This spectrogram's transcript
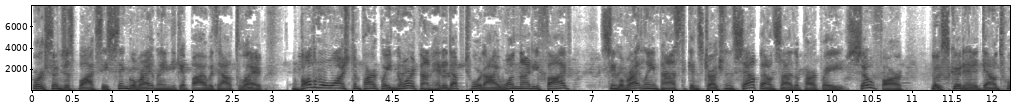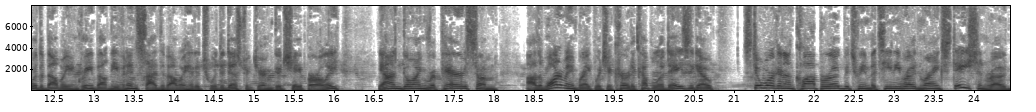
work zone just blocks a single right lane you get by without delay. Baltimore Washington Parkway northbound headed up toward I 195. Single right lane past the construction. Southbound side of the parkway so far looks good headed down toward the Beltway and Greenbelt and even inside the Beltway headed toward the district. You're in good shape early. The ongoing repairs from uh, the water main break, which occurred a couple of days ago, still working on Clopper Road between Mateny Road and Waring Station Road.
